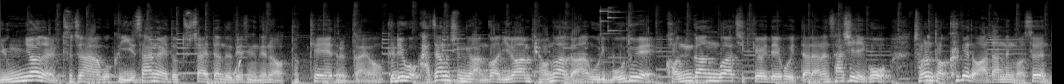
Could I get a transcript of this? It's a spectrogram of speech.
6년을 투자하고 그 이상에도 투자했던 의대생들은 어떻게 될까요? 그리고 가장 중요한 건 이러한 변화가 우리 모두의 건강과 직결되고 있다라는 사실이고 저는 더 크게 와닿는 것은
